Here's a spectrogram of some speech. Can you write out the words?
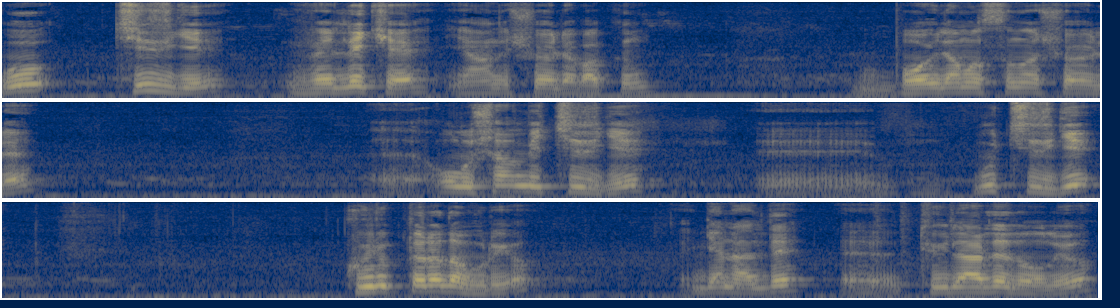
Bu çizgi ve leke yani şöyle bakın boylamasına şöyle e, oluşan bir çizgi. E, bu çizgi kuyruklara da vuruyor. Genelde e, tüylerde de oluyor.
